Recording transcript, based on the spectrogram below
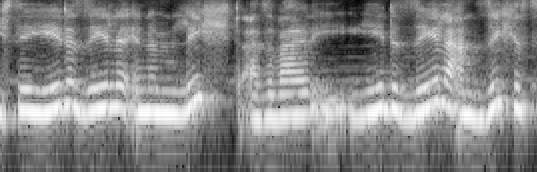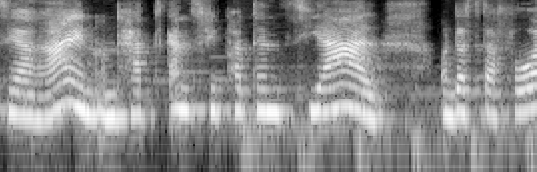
ich sehe jede Seele in einem Licht, also weil jede Seele an sich ist ja rein und hat ganz viel Potenzial. Und das davor,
